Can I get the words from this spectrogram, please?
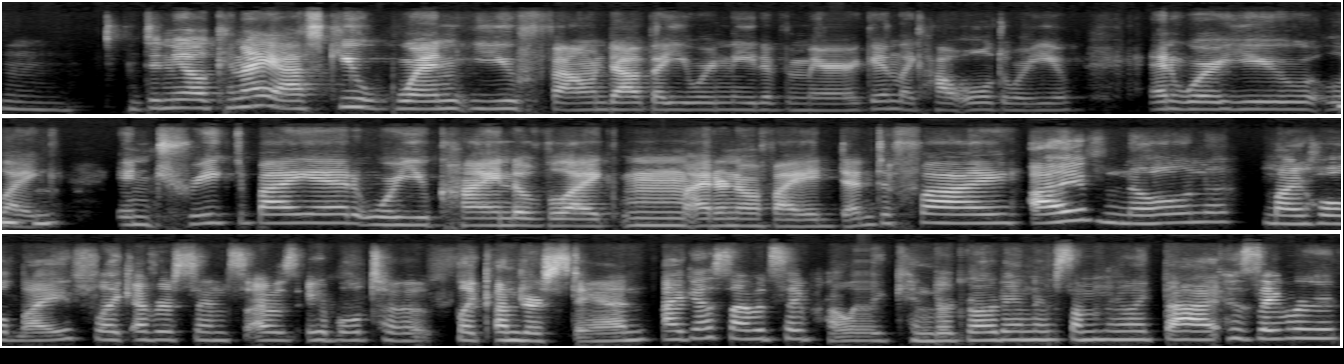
Hmm. Danielle, can I ask you when you found out that you were Native American? Like, how old were you? And were you like, mm-hmm intrigued by it? Were you kind of like, mm, I don't know if I identify? I've known my whole life, like ever since I was able to like understand. I guess I would say probably kindergarten or something like that. Cause they were,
